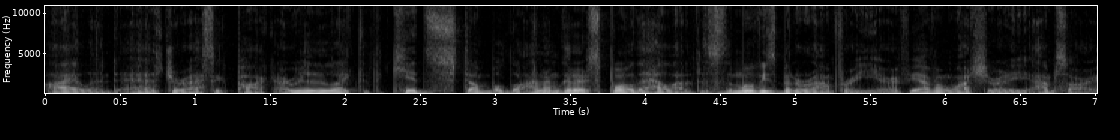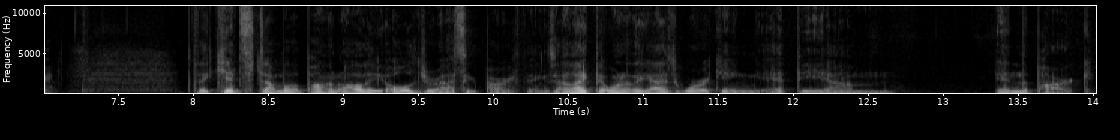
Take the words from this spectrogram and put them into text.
island as Jurassic Park. I really liked that the kids stumbled on, and I'm going to spoil the hell out of this. The movie's been around for a year. If you haven't watched it already, I'm sorry. The kids stumble upon all the old Jurassic Park things. I like that one of the guys working at the um, in the park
